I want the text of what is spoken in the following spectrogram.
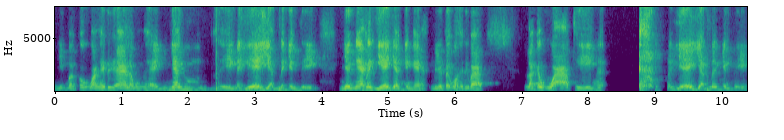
nhưng mà có quan hệ thứ hai là quan hệ nhân thiện nó dễ dẫn đến nhân thiện. Nhân ác nó dễ dẫn nhân ác. Bây giờ tới quan hệ thứ ba là cái quả thiện đó, nó dễ dẫn đến nhân thiện.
